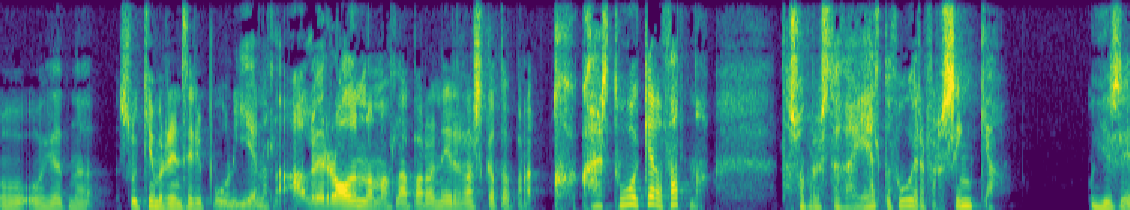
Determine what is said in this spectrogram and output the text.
og, og hérna svo kemur inn er búin. Og ég er náttúrulega alveg róðna náttúrulega bara nýri raskat og bara, hvað erst þú að gera þarna? það er svo bara, það, ég held að þú er að fara að syngja. Og ég sé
